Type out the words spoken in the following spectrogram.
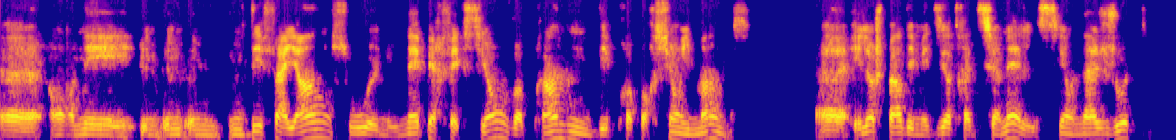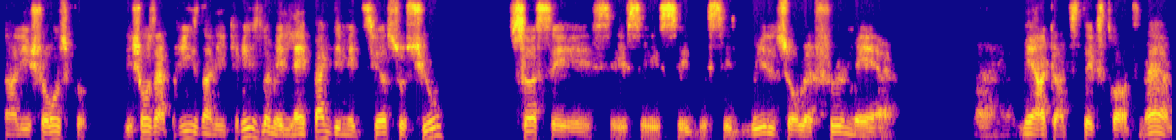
euh, on est une, défaillance ou une, imperfection va prendre des proportions immenses. Euh, et là, je parle des médias traditionnels. Si on ajoute dans les choses, des choses apprises dans les crises, là, mais l'impact des médias sociaux, ça, c'est de l'huile sur le feu, mais mais en quantité extraordinaire.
